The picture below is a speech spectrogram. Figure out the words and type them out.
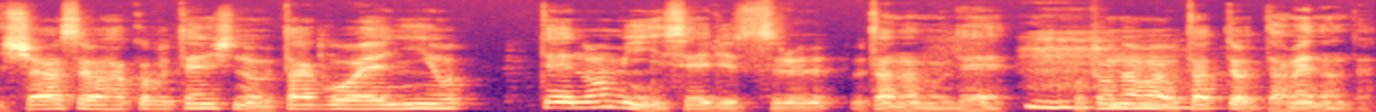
幸せを運ぶ天使の歌声によってのみ成立する歌なので、大人は歌ってはダメなんだ。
